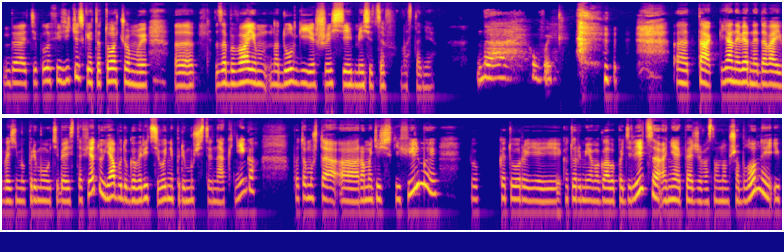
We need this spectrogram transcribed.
Да, тепло физически это то, о чем мы э, забываем на долгие 6-7 месяцев в Астане. Да, увы. Э, так, я, наверное, давай возьму, приму у тебя эстафету. Я буду говорить сегодня преимущественно о книгах, потому что э, романтические фильмы которые, которыми я могла бы поделиться, они, опять же, в основном шаблоны, и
